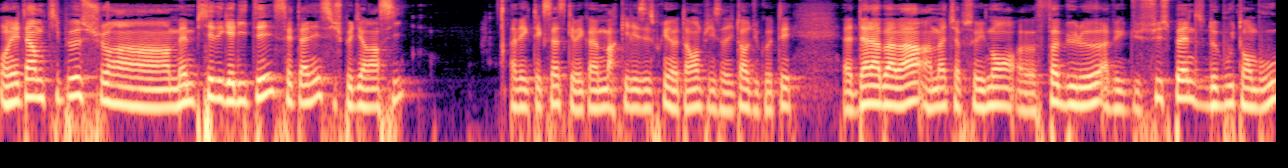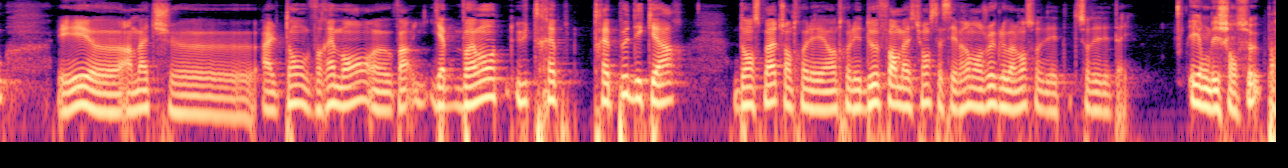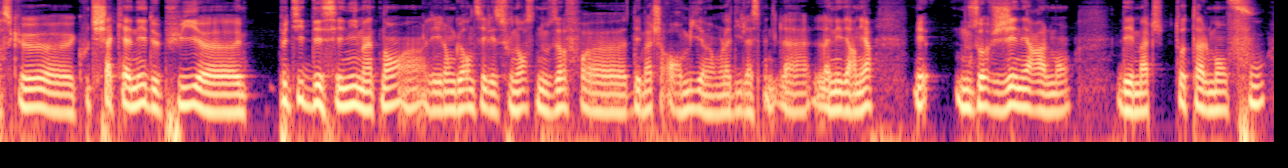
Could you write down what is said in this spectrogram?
On était un petit peu sur un même pied d'égalité cette année, si je peux dire ainsi, avec Texas qui avait quand même marqué les esprits, notamment depuis sa victoire du côté euh, d'Alabama, un match absolument euh, fabuleux avec du suspense de bout en bout et euh, un match euh, haletant vraiment. Enfin, il y a vraiment eu très peu d'écart dans ce match entre les deux formations. Ça s'est vraiment joué globalement sur des sur détails. Et on est chanceux parce que, écoute, chaque année depuis petite décennie maintenant, hein, les Longhorns et les Sooners nous offrent euh, des matchs, hormis, euh, on l'a dit l'année dernière, mais nous offrent généralement des matchs totalement fous,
